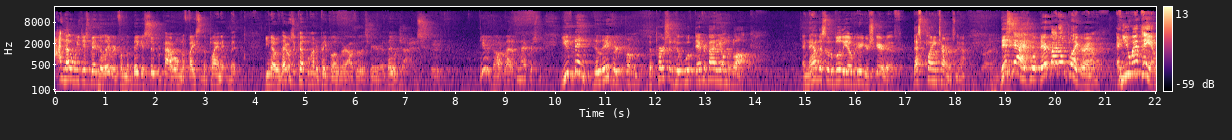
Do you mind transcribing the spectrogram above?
I know we just been delivered from the biggest superpower on the face of the planet, but you know, there was a couple hundred people over there I was really scared of. They were giants. Hmm. You ever thought about it from that perspective? You've been delivered from the person who whooped everybody on the block. And now this little bully over here you're scared of. That's plain terms now. Right. This guy has whooped everybody on the playground, and you whipped him.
